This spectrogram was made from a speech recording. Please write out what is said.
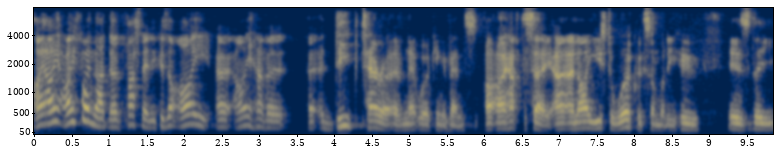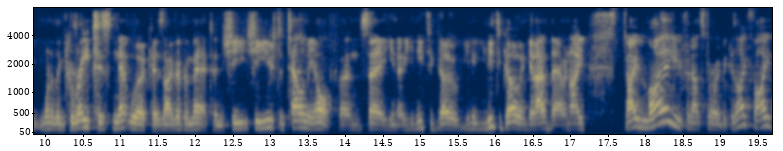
I, I, find that uh, fascinating because I uh, I have a, a deep terror of networking events. I, I have to say, and I used to work with somebody who is the one of the greatest networkers I've ever met, and she she used to tell me off and say, you know, you need to go, you know, you need to go and get out there. And I I admire you for that story because I I,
